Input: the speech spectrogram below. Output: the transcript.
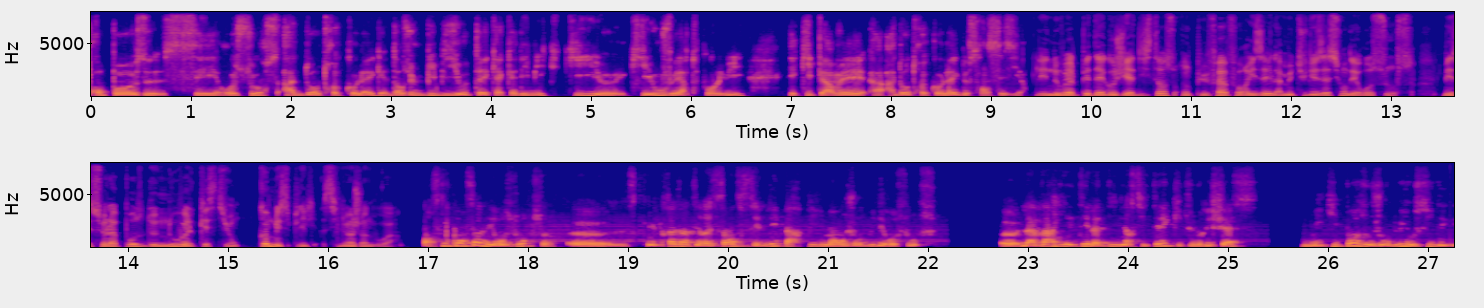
propose ces ressources à d'autres collègues dans une bibliothèque académique qui, qui est ouverte pour lui et qui permet à, d'autres collègues de s'en saisir. Les nouvelles pédagogies à distance ont pu favoriser la mutualisation des ressources, mais cela pose de nouvelles questions, comme l'explique Sylvain Genevoix. En ce qui concerne les ressources, euh, ce qui est très intéressant, c'est l'éparpillement aujourd'hui des ressources, euh, la variété, la diversité, qui est une richesse, mais qui pose aujourd'hui aussi des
